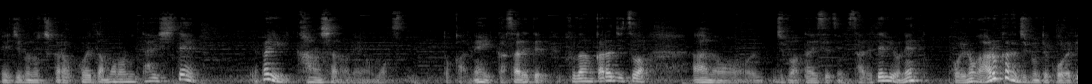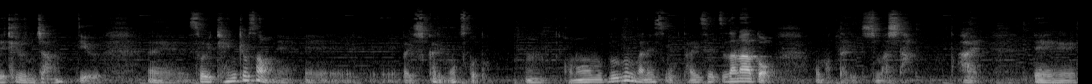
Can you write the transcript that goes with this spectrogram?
えー、自分の力を超えたものに対してやっぱり感謝の念を持つとかね生かされてる。普段から実はあの自分は大切にされてるよね。こういうのがあるから自分ってこれできるんじゃんっていう、えー、そういう謙虚さをね、えやっぱりしっかり持つこと、うん、この部分がねすごく大切だなと思ったりしました。はい。で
